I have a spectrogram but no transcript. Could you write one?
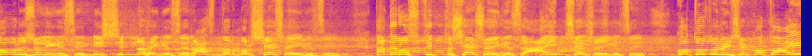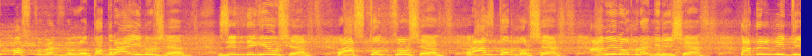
কবরে চলে গেছে? নিশ্চিন্ন হয়ে গেছে, রাজদরবার শেষ হয়ে গেছে, তাদের অস্তিত্ব শেষ হয়ে গেছে, আইন শেষ হয়ে গেছে। কতজন এসে কত আইন বাস্তবায়ন করল? তাদের আইনও শেষ, জিন্দিগিও শেষ রাজতন্ত্র শেষ, রাজদরবার শেষ, আমির ওমরাগিরি শেষ, তাদের নীতি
